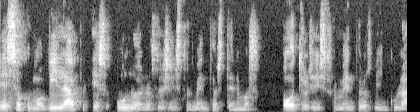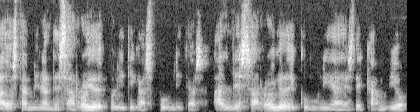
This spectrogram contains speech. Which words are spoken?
Eso como BILAB es uno de nuestros instrumentos. Tenemos otros instrumentos vinculados también al desarrollo de políticas públicas, al desarrollo de comunidades de cambio,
